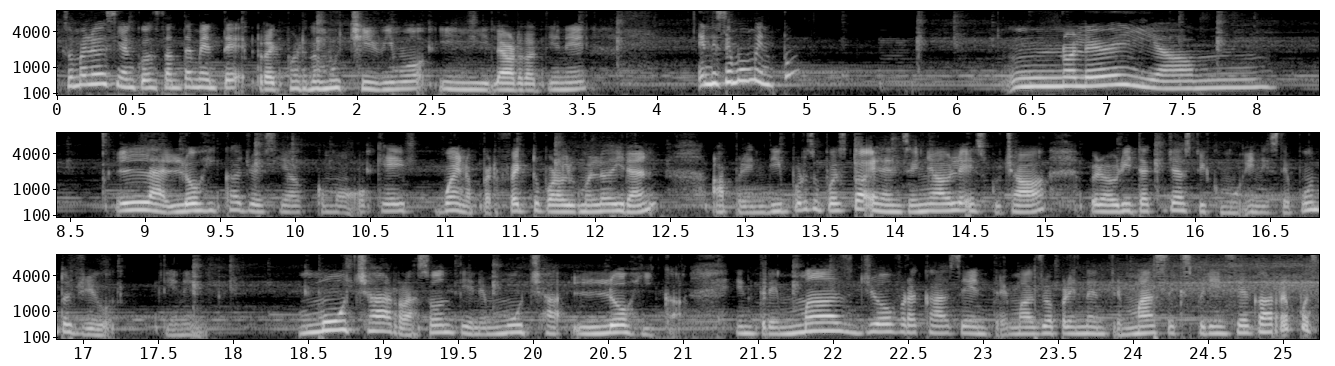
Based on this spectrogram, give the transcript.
Eso me lo decían constantemente, recuerdo muchísimo y la verdad tiene... En ese momento no le veía mm, la lógica, yo decía como, ok, bueno, perfecto, por algo me lo dirán. Aprendí, por supuesto, era enseñable, escuchaba, pero ahorita que ya estoy como en este punto, yo digo, tienen mucha razón, tiene mucha lógica. Entre más yo fracase, entre más yo aprenda, entre más experiencia agarre, pues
